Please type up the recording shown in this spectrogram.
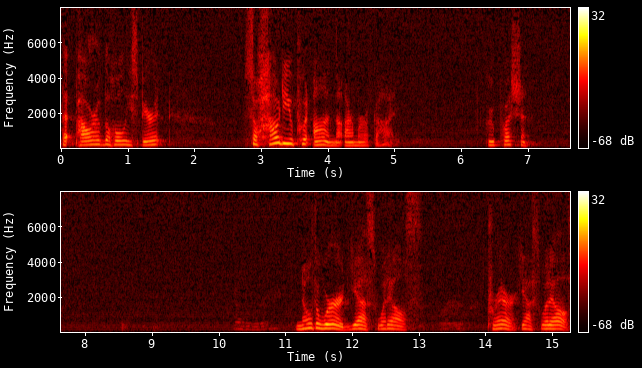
that power of the Holy Spirit. So, how do you put on the armor of God? Group question. Know the word. Yes. What else? Prayer. Yes. What else?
